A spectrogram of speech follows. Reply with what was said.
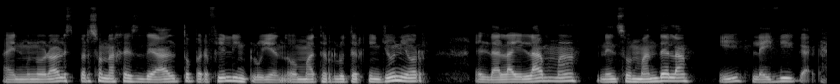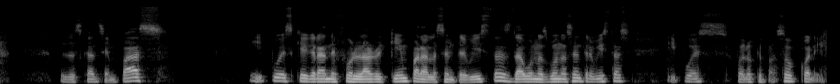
a innumerables personajes de alto perfil, incluyendo Martin Luther King Jr., el Dalai Lama, Nelson Mandela y Lady Gaga. pues descanse en paz. Y pues qué grande fue Larry King para las entrevistas, daba unas buenas entrevistas y pues fue lo que pasó con él.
